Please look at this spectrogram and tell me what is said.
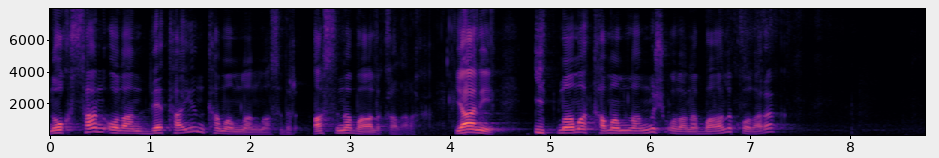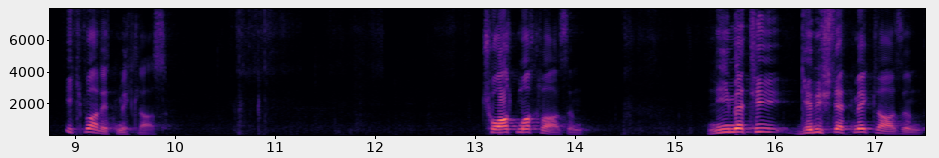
noksan olan detayın tamamlanmasıdır. Aslına bağlı kalarak. Yani itmama tamamlanmış olana bağlı olarak ikmal etmek lazım. Çoğaltmak lazım. Nimeti genişletmek lazım.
